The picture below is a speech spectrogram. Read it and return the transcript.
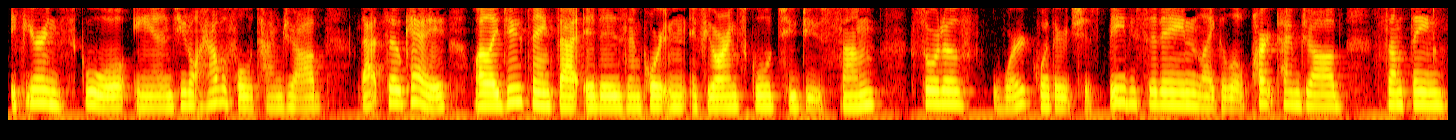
If you're in school and you don't have a full time job, that's okay. While I do think that it is important if you are in school to do some sort of work, whether it's just babysitting, like a little part time job, something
